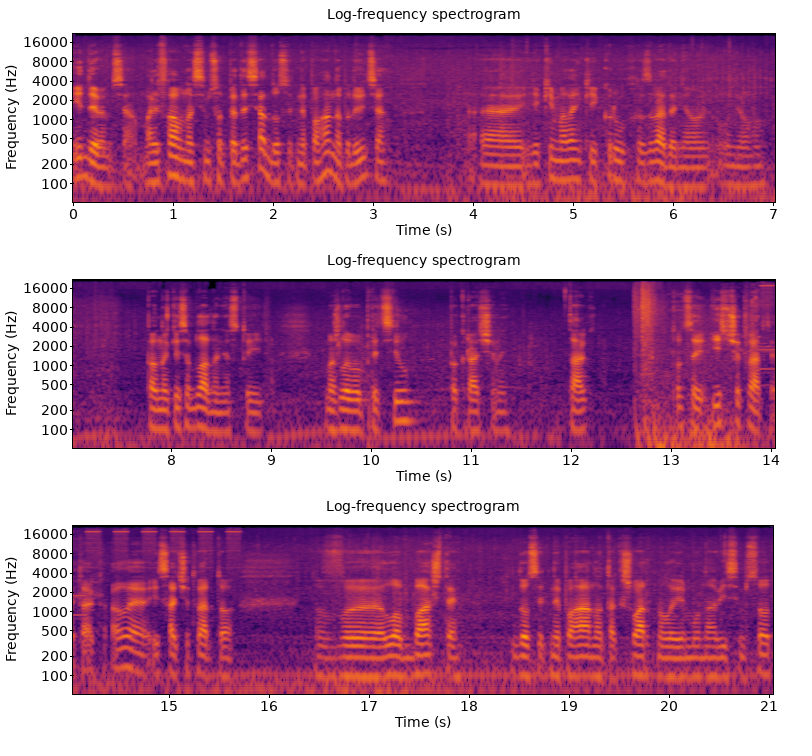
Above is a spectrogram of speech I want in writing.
І дивимося. Альфа у нас 750, досить непогано. Подивіться, е, який маленький круг зведення у, у нього. Певно, якесь обладнання стоїть. Можливо, приціл покращений. Так. То це ІС 4, так? Але ІСа 4 в лоб башти досить непогано так шваркнули йому на 800.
